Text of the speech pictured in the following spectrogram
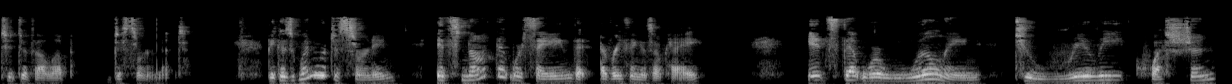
to develop discernment. Because when we're discerning, it's not that we're saying that everything is okay, it's that we're willing to really question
